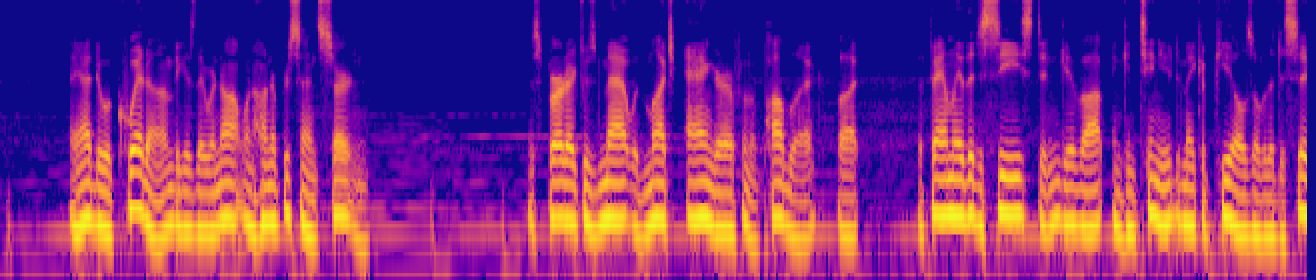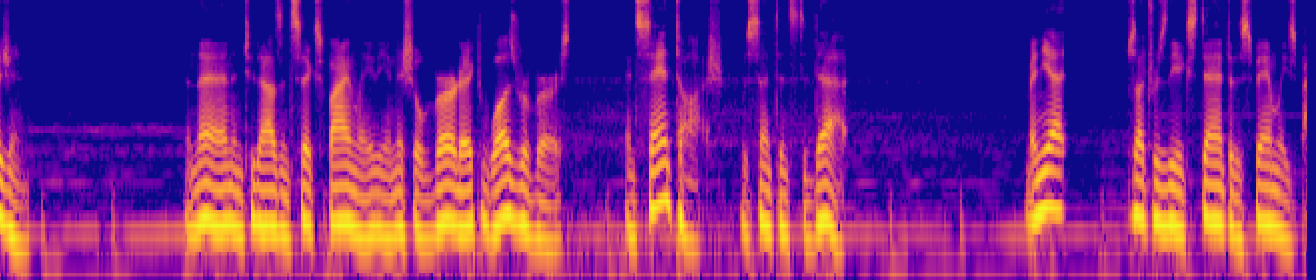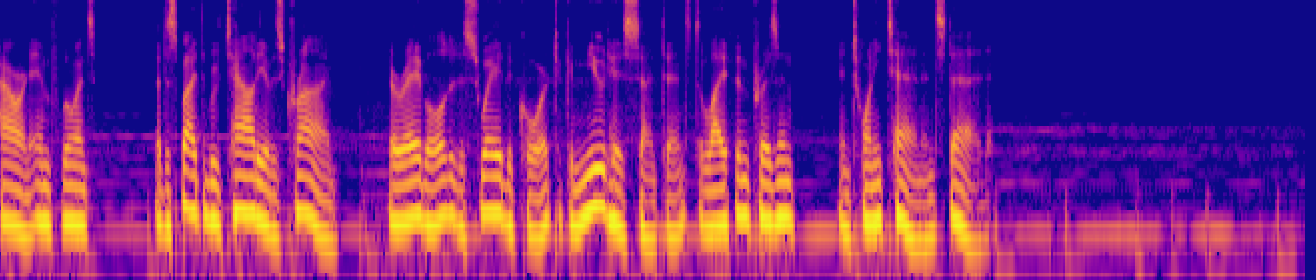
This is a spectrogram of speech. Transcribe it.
they had to acquit him because they were not 100% certain. This verdict was met with much anger from the public, but the family of the deceased didn't give up and continued to make appeals over the decision. And then, in 2006, finally, the initial verdict was reversed, and Santosh was sentenced to death. And yet, such was the extent of his family's power and influence that despite the brutality of his crime, they were able to dissuade the court to commute his sentence to life in prison in 2010 instead.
